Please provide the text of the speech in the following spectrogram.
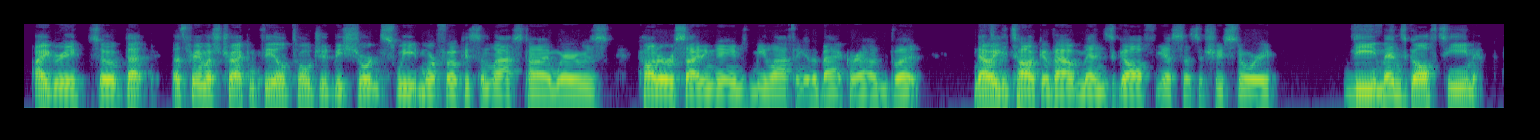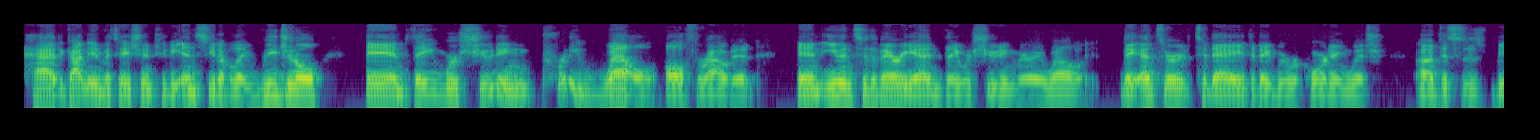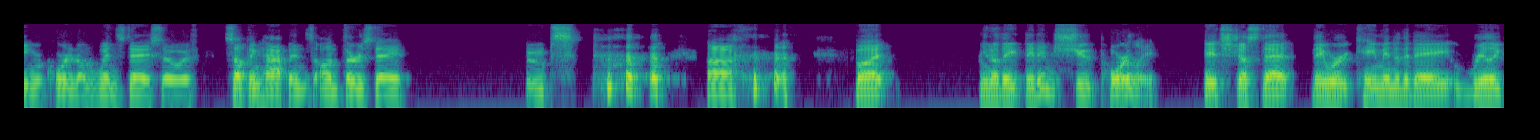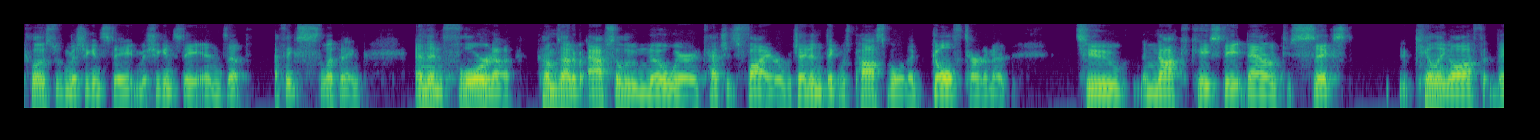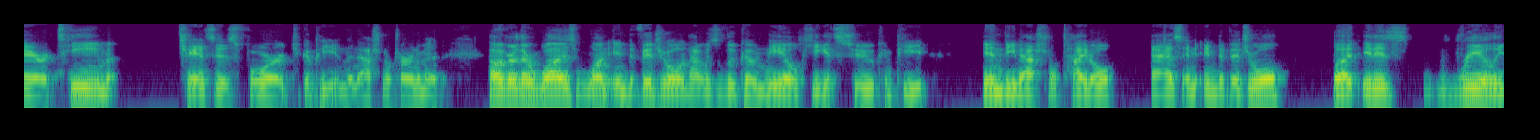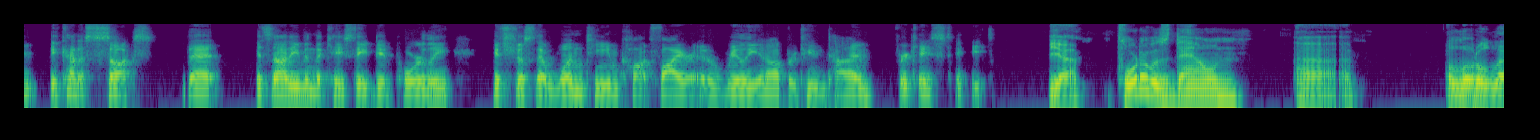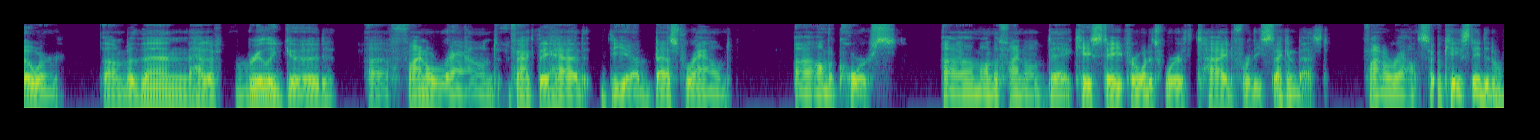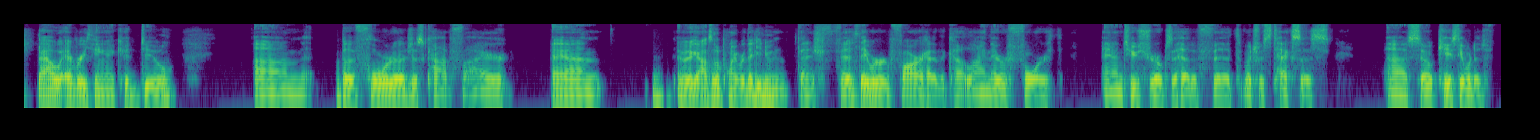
I agree. So that that's pretty much track and field. Told you it'd be short and sweet, more focused than last time where it was Connor reciting names, me laughing in the background. But now we can talk about men's golf. Yes, that's a true story. The men's golf team had gotten an invitation to the NCAA regional, and they were shooting pretty well all throughout it. And even to the very end, they were shooting very well. They entered today, the day we're recording, which uh, this is being recorded on Wednesday. So if something happens on Thursday, oops. uh, but you know they they didn't shoot poorly. It's just that they were came into the day really close with Michigan State. Michigan State ends up, I think, slipping, and then Florida comes out of absolute nowhere and catches fire, which I didn't think was possible in the golf tournament, to knock K State down to sixth, killing off their team chances for to compete in the national tournament. However, there was one individual, and that was Luke O'Neill. He gets to compete in the national title as an individual, but it is really, it kind of sucks that it's not even that K State did poorly. It's just that one team caught fire at a really inopportune time for K State. Yeah. Florida was down uh, a little lower, um, but then had a really good uh, final round. In fact, they had the uh, best round uh, on the course um, on the final day. K State, for what it's worth, tied for the second best final round. So K State did about everything it could do. Um, but Florida just caught fire. And it got to the point where they didn't even finish fifth. They were far ahead of the cut line. They were fourth and two strokes ahead of fifth, which was Texas. Uh, so K State would have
